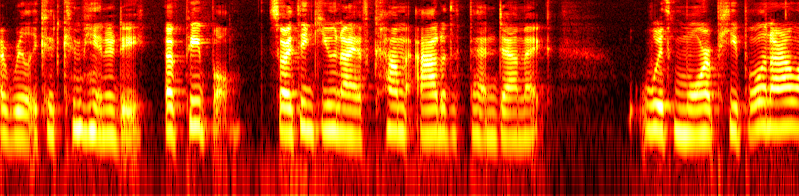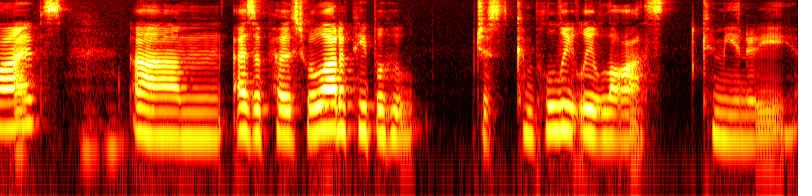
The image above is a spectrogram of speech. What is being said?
a really good community of people. So I think you and I have come out of the pandemic with more people in our lives, mm-hmm. um, as opposed to a lot of people who just completely lost community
